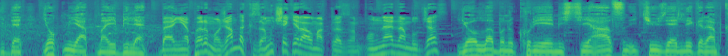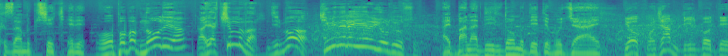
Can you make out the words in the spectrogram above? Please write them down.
gider yok mu yapmayı bilen? Ben yaparım hocam da kızamık şeker almak lazım. Onu nereden bulacağız? Yolla bunu kuru yemişçiye alsın 250 gram kızamık şekeri. Hop hop hop ne oluyor ya? Ayakçın mı var? Dilbo kimi nereye yere yolluyorsun? Ay bana dildo mu dedi bu cahil? Yok hocam Dilbo de...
